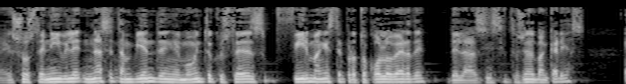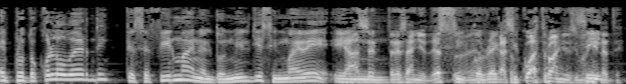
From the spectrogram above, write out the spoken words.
eh, sostenible, nace también en el momento que ustedes firman este protocolo verde de las instituciones bancarias? El protocolo verde que se firma en el 2019. hace tres años de esto, sí, casi cuatro años, imagínate.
